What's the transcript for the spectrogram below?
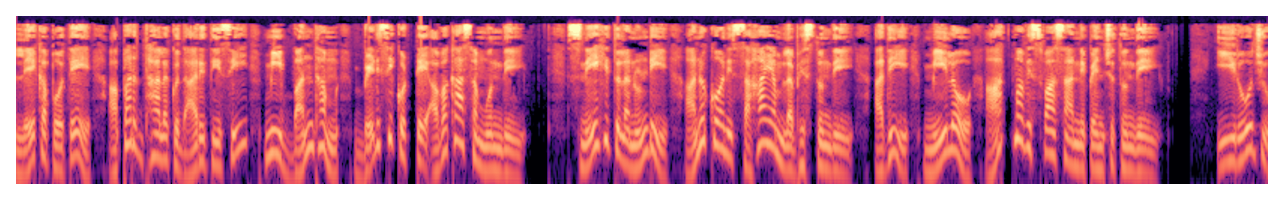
లేకపోతే అపర్ధాలకు దారితీసి మీ బంధం బెడిసికొట్టే అవకాశం ఉంది. స్నేహితుల నుండి అనుకోని సహాయం లభిస్తుంది. అది మీలో ఆత్మవిశ్వాసాన్ని పెంచుతుంది. ఈరోజు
